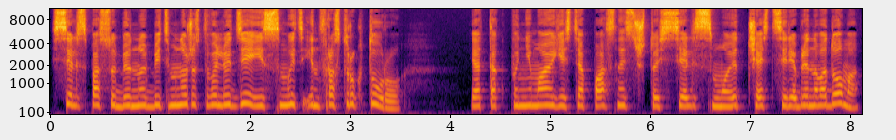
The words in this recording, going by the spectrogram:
Сель способен убить множество людей и смыть инфраструктуру. Я так понимаю, есть опасность, что сель смоет часть Серебряного дома?»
